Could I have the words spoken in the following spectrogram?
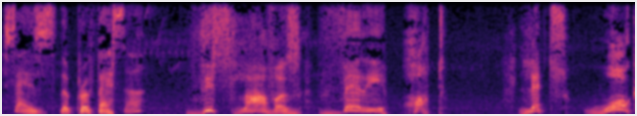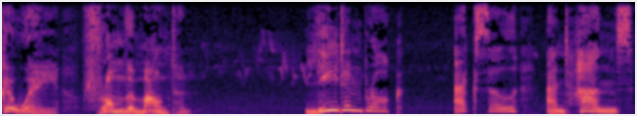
says the professor. this lava's very hot. Let's walk away from the mountain. Liedenbrock, Axel, and Hans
